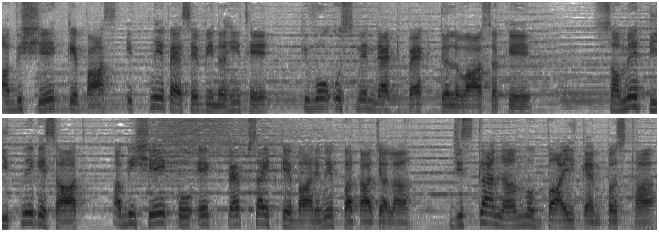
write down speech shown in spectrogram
अभिषेक के पास इतने पैसे भी नहीं थे कि वो उसमें नेट पैक डलवा सके। समय बीतने के साथ अभिषेक को एक वेबसाइट के बारे में पता चला, जिसका नाम मोबाइल कैंपस था।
